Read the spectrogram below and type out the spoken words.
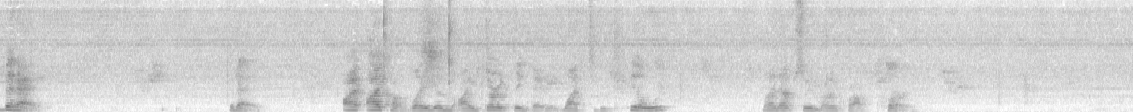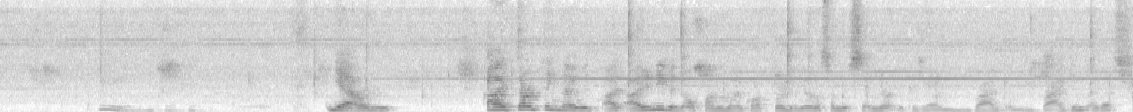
But hey, but hey, I, I can't blame them. I don't think they would like to be killed by an absolute Minecraft pro. Yeah, um, I don't think they would. I, I didn't even know if I'm a Minecraft pro to be honest. I'm just saying that because I'm, brag, I'm bragging, I guess.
